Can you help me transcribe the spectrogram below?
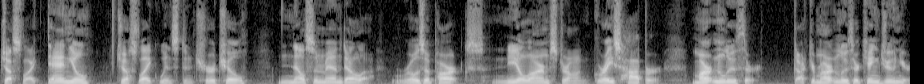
Just like Daniel, just like Winston Churchill, Nelson Mandela, Rosa Parks, Neil Armstrong, Grace Hopper, Martin Luther, Dr. Martin Luther King Jr.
